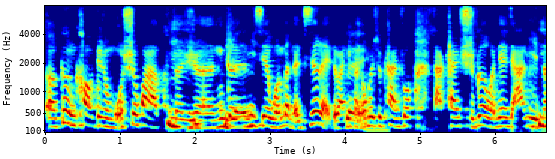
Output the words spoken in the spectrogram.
呃更靠这种模式化的人跟一些文本的积累，对吧？你可能会去看说，打开十个文件夹里的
